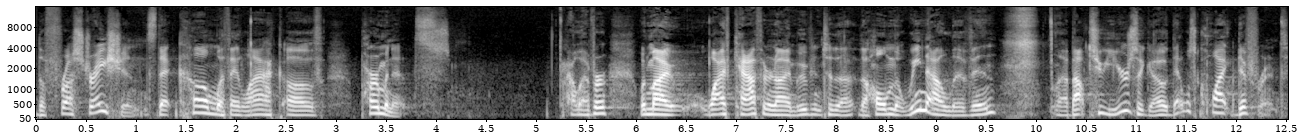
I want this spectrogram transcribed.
the frustrations that come with a lack of permanence. However, when my wife Catherine and I moved into the, the home that we now live in uh, about two years ago, that was quite different.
